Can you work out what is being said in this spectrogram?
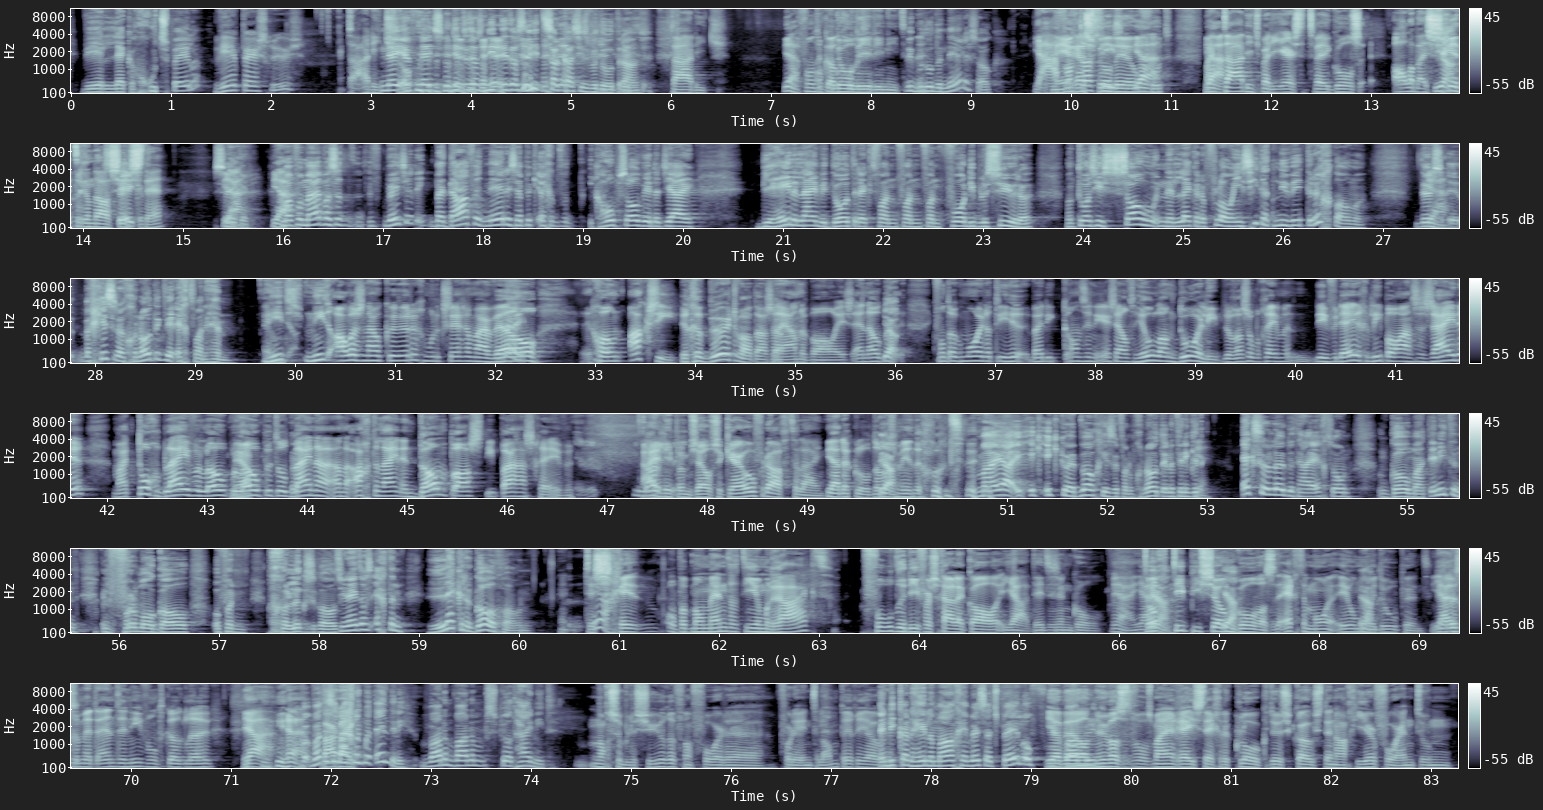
weer lekker goed spelen. Weer per schuurs? Tadic, Nee, even- nee dit, was niet, dit was niet sarcastisch bedoeld trouwens. Tadic. Ja, vond Of ik ook bedoelde goed. je die niet? Ik bedoelde Neres ook. Ja, Neres fantastisch. speelde heel ja. goed. Maar Ja. Tadic bij die eerste twee goals, allebei Ja, schitterende assisten. zeker. hè? Zeker. Ja. Maar voor mij was het... Weet je, ik- bij David Neres heb ik echt... Ik hoop zo weer dat jij die hele lijn weer doortrekt van, van, van voor die blessure. Want toen was hij zo in een lekkere flow. En je ziet dat nu weer terugkomen. Dus eh, bij gisteren genoot ik weer echt van hem. Niet, niet alles nauwkeurig, moet ik zeggen, maar wel gewoon actie. Er gebeurt wat als hij aan de bal is. En ook, Ja. ik vond het ook mooi dat hij bij die kans in de eerste helft heel lang doorliep. Er was op een gegeven moment, die verdediger liep al aan zijn zijde, maar toch blijven lopen, Ja. lopen tot bijna aan de achterlijn en dan pas die paas geven. Hij liep hem zelfs een keer over de achterlijn. Ja, dat klopt, dat Ja. was minder goed. Maar ja, ik, ik, ik heb wel gisteren van hem genoten. En dan vind ik het extra leuk dat hij echt zo'n goal maakt. En niet een, een formal goal of een geluksgoal. Nee, het was echt een lekkere goal gewoon. Het is Ja. schi- op het moment dat hij hem raakt, voelde hij waarschijnlijk al, ja, dit is een goal. Ja, ja. Toch Ja. typisch zo'n Ja. goal was het. Echt een mooi, heel Ja. mooi doelpunt. Juichen dus- met Anthony vond ik ook leuk. Ja, Ja. Wa- Wat is er Waarbij- eigenlijk met Anthony? Waarom, waarom speelt hij niet? nog zijn blessure van voor de, voor de interlandperiode. En die kan helemaal geen wedstrijd spelen? Of Jawel, nu was het volgens mij een race tegen de klok. Dus koos Ten Hag hiervoor. En toen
